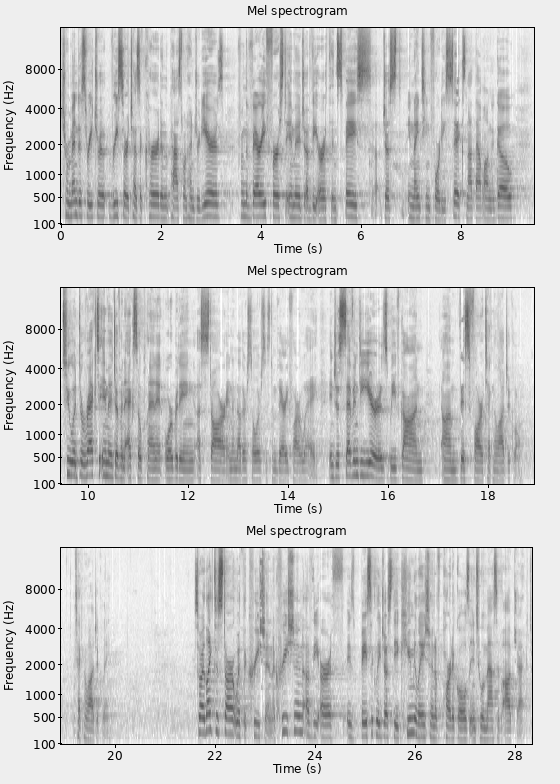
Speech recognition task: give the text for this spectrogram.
tremendous research has occurred in the past 100 years, from the very first image of the Earth in space, uh, just in 1946, not that long ago, to a direct image of an exoplanet orbiting a star in another solar system very far away. In just 70 years, we've gone um, this far technological, technologically. So I'd like to start with accretion. Accretion of the Earth is basically just the accumulation of particles into a massive object.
